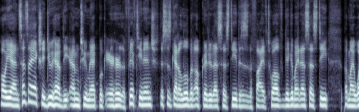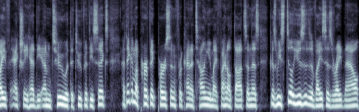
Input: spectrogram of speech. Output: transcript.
Oh yeah, and since I actually do have the M2 MacBook Air here, the 15-inch, this has got a little bit upgraded SSD. This is the 512 gigabyte SSD, but my wife actually had the M2 with the 256. I think I'm a perfect person for kind of telling you my final thoughts on this because we still use the devices right now.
